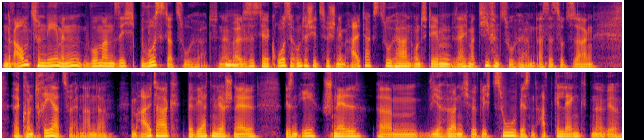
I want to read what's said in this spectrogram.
einen Raum zu nehmen, wo man sich bewusster zuhört. Ne? Mhm. Weil das ist der große Unterschied zwischen dem Alltagszuhören und dem, sag ich mal, tiefen Zuhören. Das ist sozusagen äh, konträr zueinander. Im Alltag bewerten wir schnell, wir sind eh schnell, ähm, wir hören nicht wirklich zu, wir sind abgelenkt, ne? wir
